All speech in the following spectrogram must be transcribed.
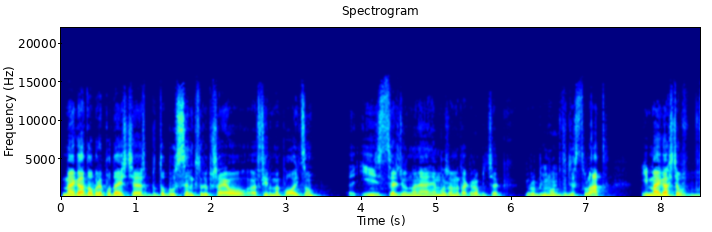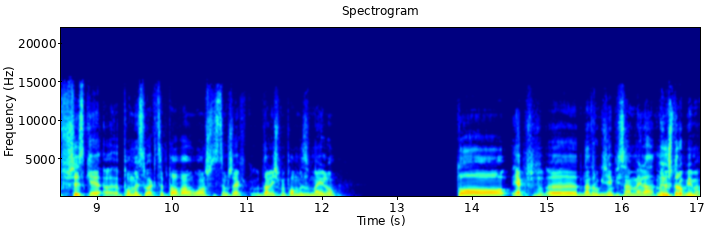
mega dobre podejście. To był syn, który przejął e, firmę po ojcu i stwierdził, no nie, nie możemy tak robić, jak robimy mhm. od 20 lat. I mega chciał, wszystkie e, pomysły akceptował, łącznie z tym, że jak daliśmy pomysł w mailu, to jak na drugi dzień pisałem maila, my już to robimy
